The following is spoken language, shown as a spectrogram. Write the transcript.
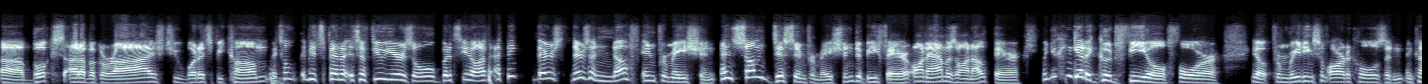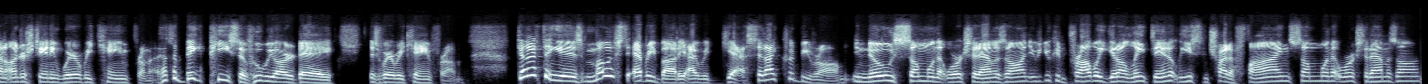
uh, books out of a garage to what it's become. It's a, it's been it's a few years old, but it's you know I, I, think there's there's enough information and some disinformation to be fair on Amazon out there, but you can get a good feel for you know from reading some articles and, and kind of understanding where we came from. That's a big piece of who we are today is where we came from. The other thing is, most everybody, I would guess, and I could be wrong, knows someone that works at Amazon. You, you can probably get on LinkedIn at least and try to find someone that works at Amazon.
